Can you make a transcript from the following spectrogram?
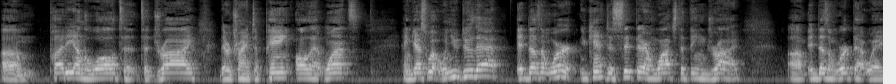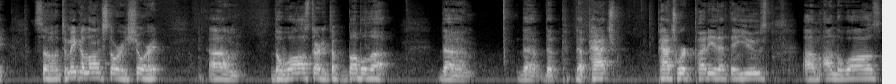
um, putty on the wall to, to dry. They were trying to paint all at once. And guess what? When you do that, it doesn't work. You can't just sit there and watch the thing dry. Um, it doesn't work that way. So to make a long story short, um, the wall started to bubble up. The the the the patch patchwork putty that they used um, on the walls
